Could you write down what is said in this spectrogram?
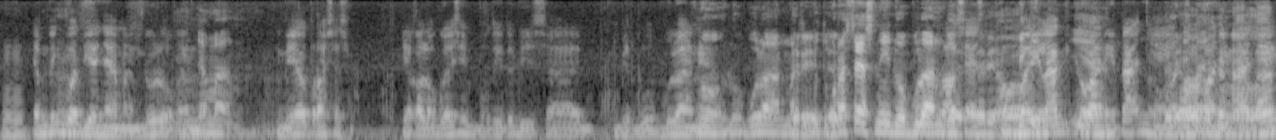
Hmm. Yang penting buat dia nyaman dulu kan. nyaman Dia proses ya kalau gue sih waktu itu bisa hampir dua bulan ya. no dua bulan masih Dari- butuh dari- proses nih dua bulan proses dari awal- kembali lagi ke Iya. wanitanya Dari ke awal wanitanya. perkenalan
